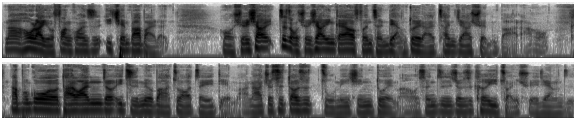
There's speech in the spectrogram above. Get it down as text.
那后来有放宽是一千八百人哦。学校这种学校应该要分成两队来参加选拔了哦。那不过台湾就一直没有办法做到这一点嘛。那就是都是组明星队嘛，甚至就是刻意转学这样子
